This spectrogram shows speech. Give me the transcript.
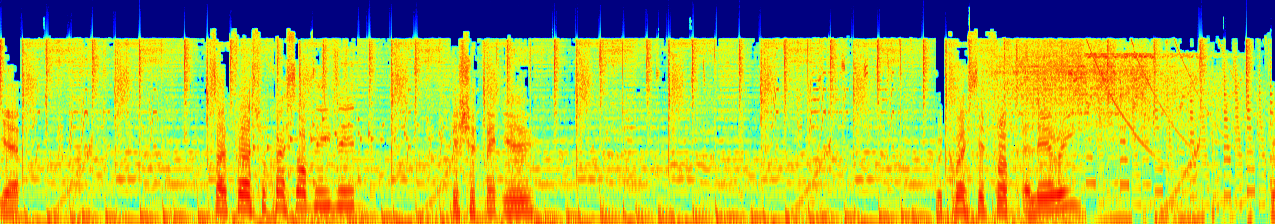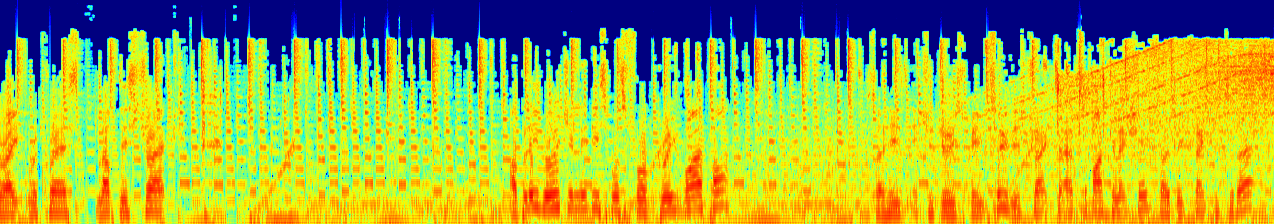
Yep. So first request of the evening, mission menu. Requested from Illyri. Great request, love this track. I believe originally this was from Green Viper. So he's introduced me to this track to add to my collection. So big thank you to that.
